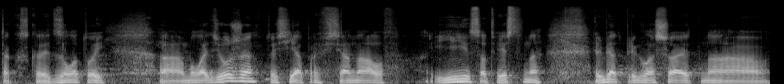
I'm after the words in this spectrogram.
так сказать, золотой а, молодежи. То есть я профессионалов. И, соответственно, ребят приглашают на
